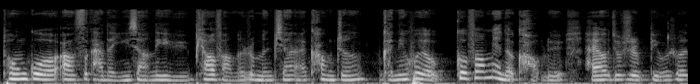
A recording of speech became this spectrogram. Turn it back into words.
通过奥斯卡的影响力与票房的热门片来抗争，肯定会有各方面的考虑。还有就是，比如说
